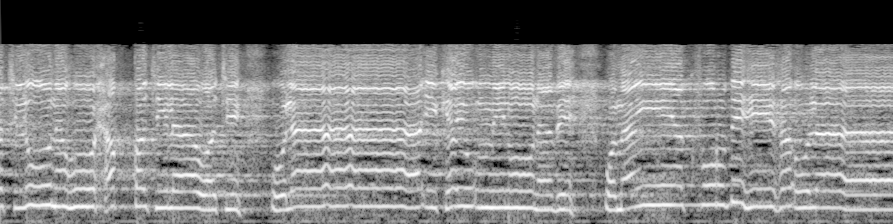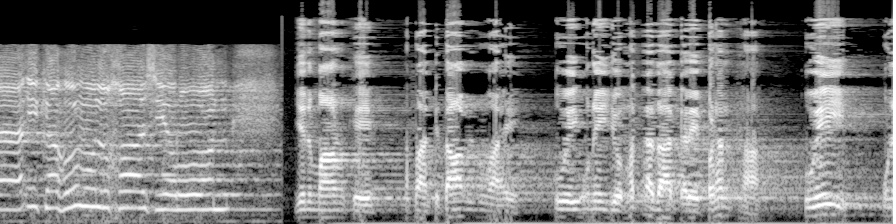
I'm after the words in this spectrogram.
يتلونه حق تلاوته أولئك يؤمنون به ومن يكفر به فأولئك هم الخاسرون जिन माण्हुनि खे असां किताब ॾिनो आहे उहे उन जो हक़ अदा करे पढ़नि था उहे ई उन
